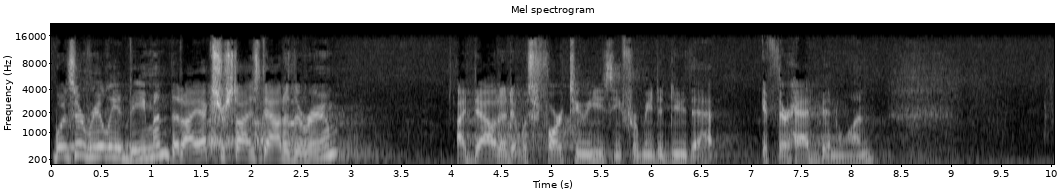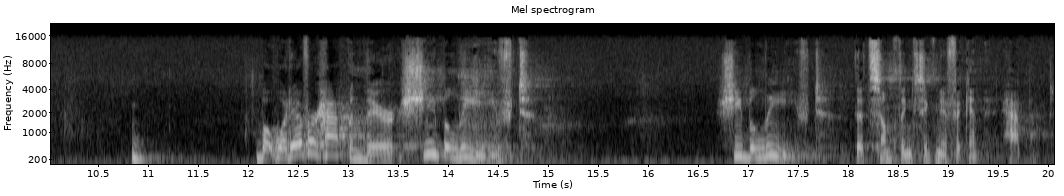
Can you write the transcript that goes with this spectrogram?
Was there really a demon that I exorcised out of the room? I doubt it. It was far too easy for me to do that if there had been one. But whatever happened there, she believed, she believed that something significant happened.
